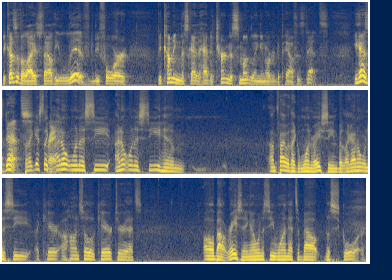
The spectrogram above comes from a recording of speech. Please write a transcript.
because of the lifestyle he lived before becoming this guy that had to turn to smuggling in order to pay off his debts. He has debts. But I guess like Right. I don't want to see I don't want to see him. I'm fine with like one race scene, but like I don't want to see a care a Han Solo character that's all about racing. I want to see one that's about the score.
